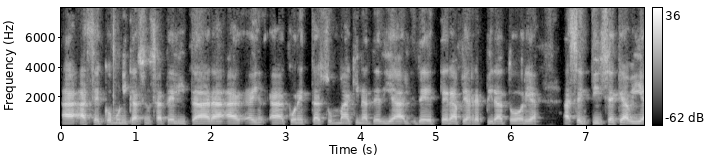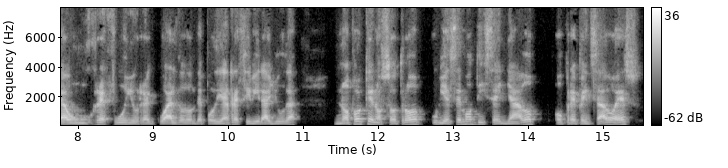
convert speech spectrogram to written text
a, hacer comunicación satelital, a, conectar sus máquinas de, de terapia respiratoria, a sentirse que había un refugio, un resguardo donde podían recibir ayuda, no porque nosotros hubiésemos diseñado o prepensado eso.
